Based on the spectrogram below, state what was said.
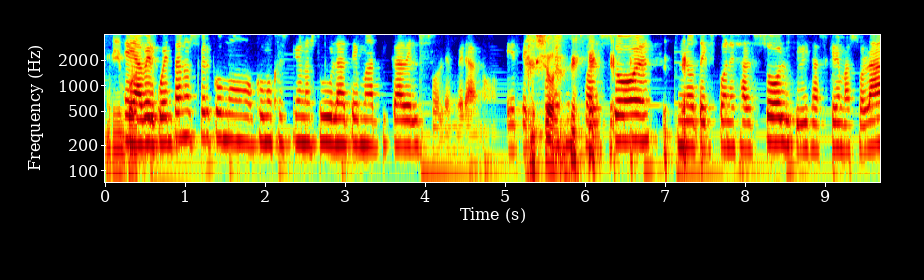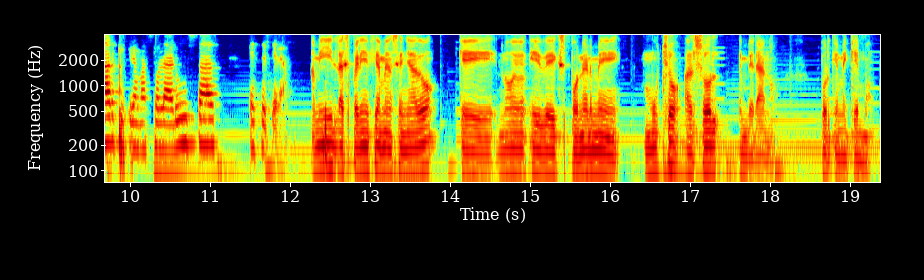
Muy Eh, a ver, cuéntanos, Fer, cómo, cómo gestionas tú la temática del sol en verano. Eh, ¿Te expones mucho al sol? ¿No te expones al sol? ¿Utilizas crema solar? ¿Qué crema solar usas? Etcétera. A mí la experiencia me ha enseñado que no he de exponerme mucho al sol en verano, porque me quemo.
